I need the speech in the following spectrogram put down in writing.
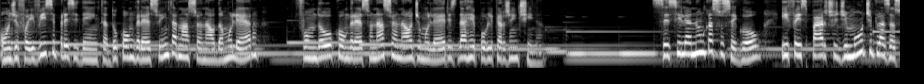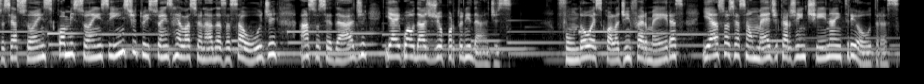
onde foi vice-presidenta do Congresso Internacional da Mulher, fundou o Congresso Nacional de Mulheres da República Argentina. Cecília nunca sossegou e fez parte de múltiplas associações, comissões e instituições relacionadas à saúde, à sociedade e à igualdade de oportunidades. Fundou a Escola de Enfermeiras e a Associação Médica Argentina, entre outras.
